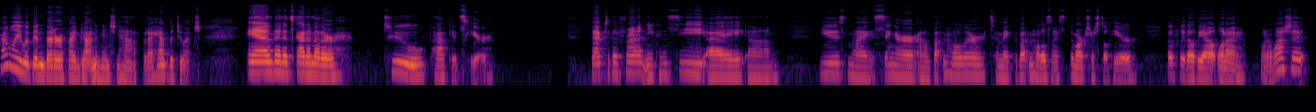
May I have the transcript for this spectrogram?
Probably would have been better if I'd gotten an inch and a half, but I have the two inch. And then it's got another two pockets here. Back to the front, you can see I um, used my Singer uh, buttonholer to make the buttonholes, and I, the marks are still here. Hopefully they'll be out when I when I wash it.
